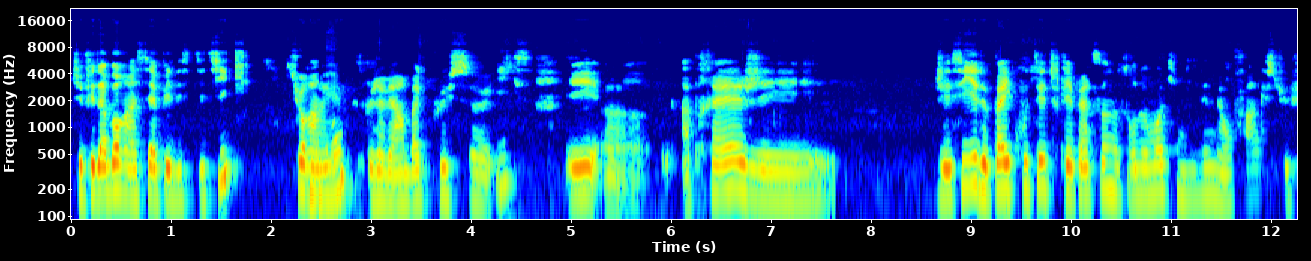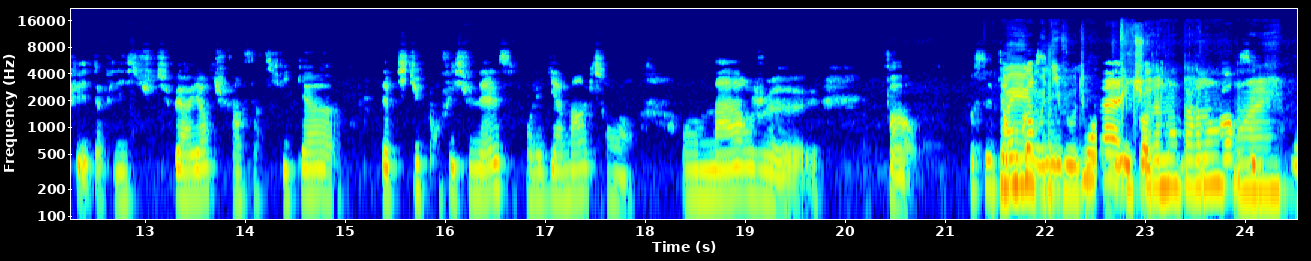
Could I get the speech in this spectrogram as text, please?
j'ai fait d'abord un CAP d'esthétique sur un an parce que j'avais un bac plus euh, X et après j'ai j'ai essayé de pas écouter toutes les personnes autour de moi qui me disaient mais enfin qu'est-ce que tu fais? T'as fait des études supérieures, tu fais un certificat d'aptitude professionnelle, c'est pour les gamins qui sont en, marge. Enfin, c'était encore au niveau du, culturellement parlant. Ouais. Euh,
